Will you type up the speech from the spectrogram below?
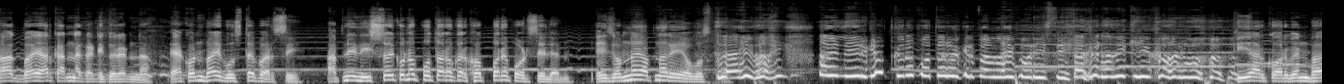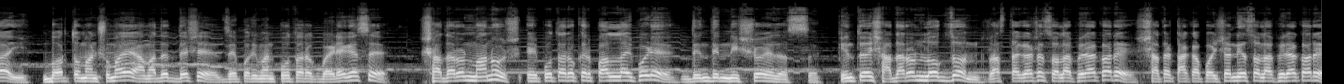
থাক ভাই আর কান্নাকাটি করেন না। এখন ভাই বুঝতে পারছি। আপনি নিশ্চয়ই কোনো প্রতারকের খপ্পরে পড়ছিলেন। এই জন্যই আপনার এই অবস্থা। ভাই ভাই আমি নির্ঘাত করে প্রতারকের পাল্লায় পড়েছি। এখন আমি কি করব? কি আর করবেন ভাই? বর্তমান সময়ে আমাদের দেশে যে পরিমাণ প্রতারক বেড়ে গেছে সাধারণ মানুষ এই প্রতারকের পাল্লায় পড়ে দিন দিন নিঃস্ব হয়ে যাচ্ছে। কিন্তু এই সাধারণ লোকজন রাস্তাঘাটে চলাফেরা করে সাথে টাকা পয়সা নিয়ে চলাফেরা করে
